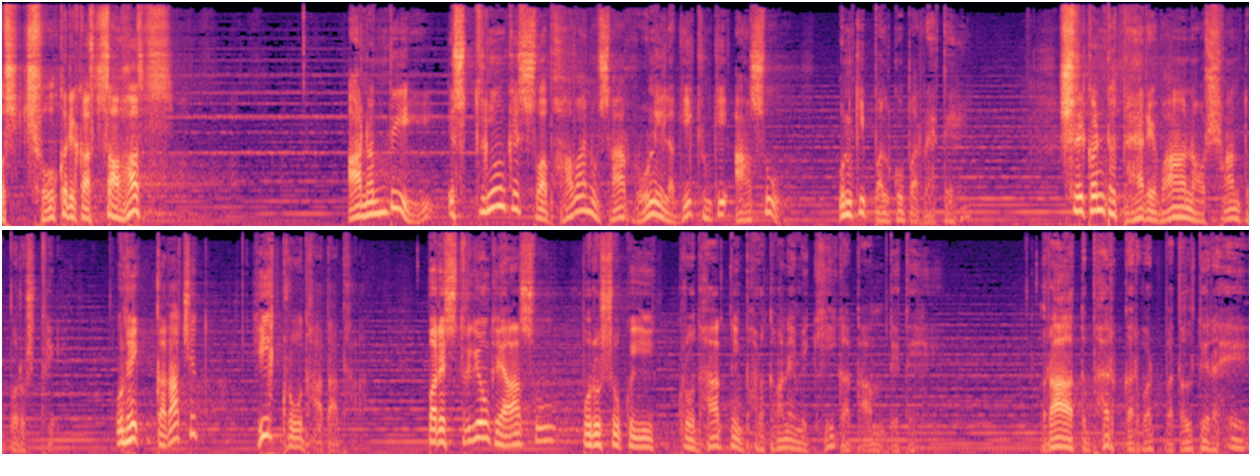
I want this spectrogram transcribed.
उस छोकरे का साहस। आनंदी स्त्रियों के स्वभावानुसार रोने लगी क्योंकि आँसू उनकी पलकों पर रहते हैं। श्रीकंठ धैर्यवान और शांत पुरुष थे। उन्हें कदाचित ही क्रोध आता था, पर स्त्रियों के आँसू पुरुषों की क्रोधाग्नि भड़काने में घी का काम देते हैं। रात भर करवट बदलते रहे।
